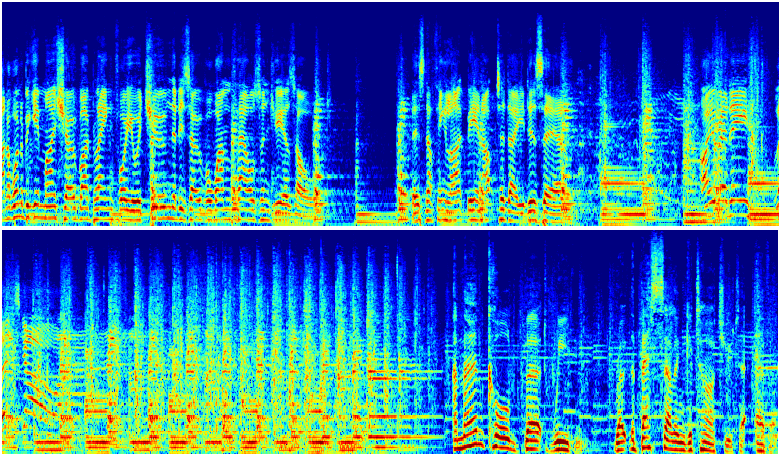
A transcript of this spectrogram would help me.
And I want to begin my show by playing for you a tune that is over 1,000 years old. There's nothing like being up to date, is there? Are you ready? Let's go. A man called Bert Weedon wrote the best selling guitar tutor ever.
